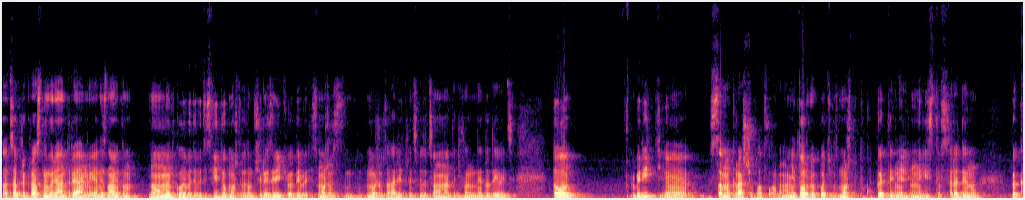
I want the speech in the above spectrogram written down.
А це прекрасний варіант, реально. Я не знаю, там на момент, коли ви дивитесь відео, може ви там через рік його дивитесь, може, може взагалі, в принципі, до цього моменту ніхто не додивиться. То беріть е, саме кращу платформу. Монітор ви потім зможете купити і не, не лізти всередину ПК.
